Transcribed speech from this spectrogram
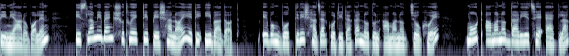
তিনি আরও বলেন, ইসলামী ব্যাংক শুধু একটি পেশা নয়, এটি ইবাদত এবং বত্রিশ হাজার কোটি টাকা নতুন আমানত যোগ হয়ে মোট আমানত দাঁড়িয়েছে এক লাখ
